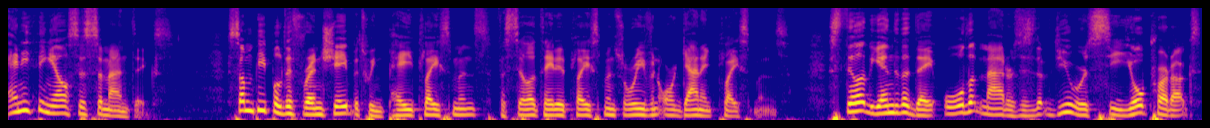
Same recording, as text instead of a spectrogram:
Anything else is semantics. Some people differentiate between paid placements, facilitated placements, or even organic placements. Still, at the end of the day, all that matters is that viewers see your products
